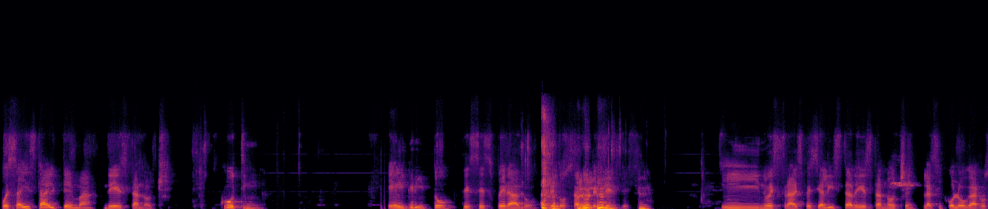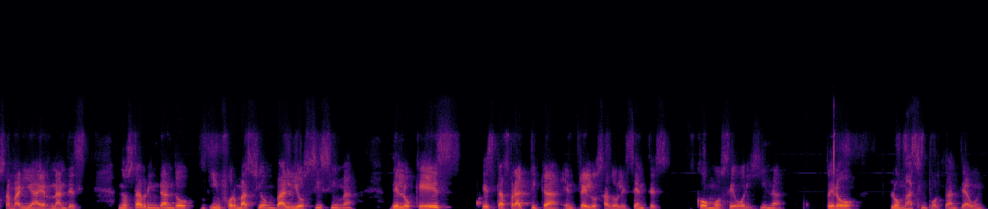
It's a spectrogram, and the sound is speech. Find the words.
pues ahí está el tema de esta noche. Cutting. El grito desesperado de los adolescentes. Y nuestra especialista de esta noche, la psicóloga Rosa María Hernández, nos está brindando información valiosísima de lo que es esta práctica entre los adolescentes, cómo se origina, pero lo más importante aún,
